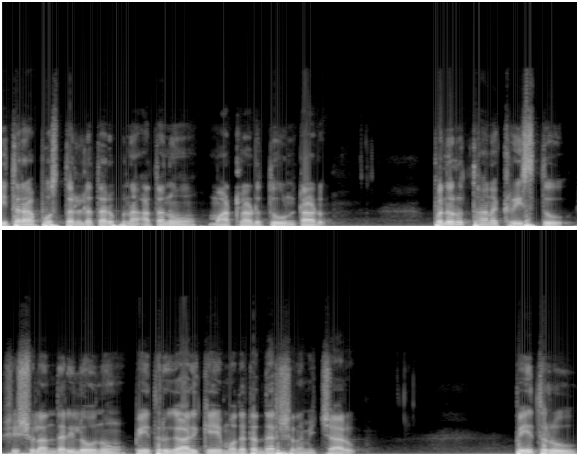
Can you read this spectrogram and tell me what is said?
ఇతర అపోస్తరుల తరపున అతను మాట్లాడుతూ ఉంటాడు. పునరుత్థాన క్రీస్తు శిష్యులందరిలోనూ పేతురుగారికే మొదట దర్శనమిచ్చారు. పేతురు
